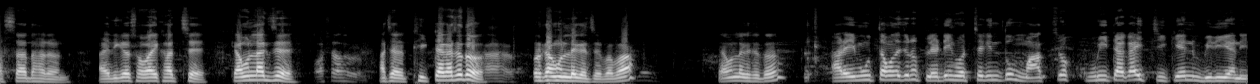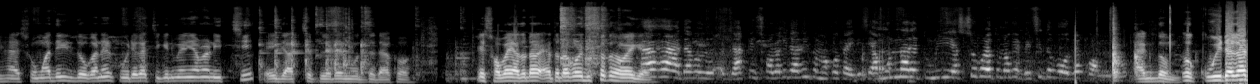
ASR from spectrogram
অসাধারণ। আর এদিকে সবাই খাচ্ছে। কেমন লাগছে? অসাধারণ। আচ্ছা ঠিকঠাক আছে তো? হ্যাঁ হ্যাঁ। কেমন লেগেছে বাবা? কেমন লেগেছে তোর? আর এই মুহূর্তে আমাদের জন্য প্লেটিং হচ্ছে কিন্তু মাত্র কুড়ি টাকায় চিকেন বিরিয়ানি। হ্যাঁ সমাধির দোকানের কুড়ি টাকার চিকেন বিরিয়ানি আমরা নিচ্ছি। এই যাচ্ছে প্লেটের মধ্যে দেখো। এই সবাই এতটা এতটা করে দিচ্ছ তো সবাইকে? হ্যাঁ হ্যাঁ দেখো যাকে সবাইকে জানি তোমাকে তাই দিচ্ছি এমন না যে তুমি এসছো বলে তোমাকে বেশি দেবো ওদের কম দেবো। একদম। তো কুড়ি টাকার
